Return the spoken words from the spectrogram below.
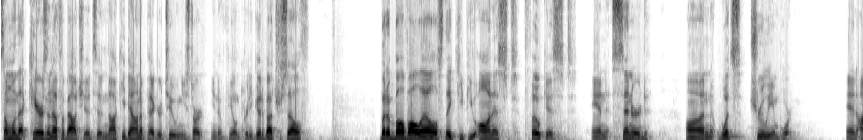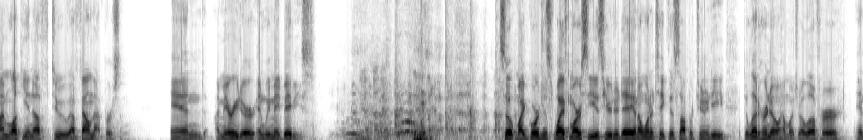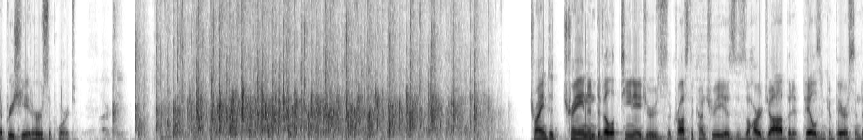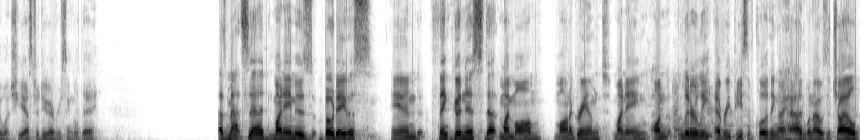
Someone that cares enough about you to knock you down a peg or two when you start, you know, feeling pretty good about yourself. But above all else, they keep you honest, focused, and centered on what's truly important. And I'm lucky enough to have found that person. And I married her and we made babies. so, my gorgeous wife Marcy is here today, and I want to take this opportunity to let her know how much I love her and appreciate her support. Trying to train and develop teenagers across the country is, is a hard job, but it pales in comparison to what she has to do every single day. As Matt said, my name is Bo Davis, and thank goodness that my mom monogrammed my name on literally every piece of clothing I had when I was a child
